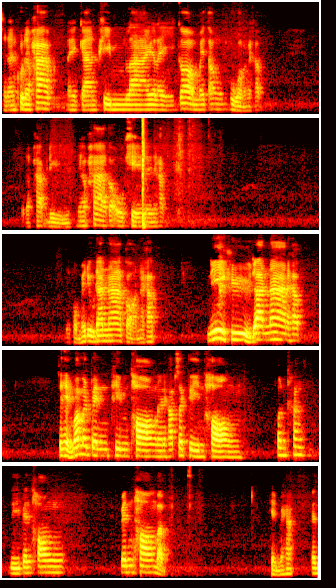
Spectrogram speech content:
ฉะนั้นคุณภาพในการพิมพ์ลายอะไรก็ไม่ต้องห่วงนะครับ ภาพดี เนื้อผ้าก็โอเคเลยนะครับ เดี๋ยวผมให้ดูด้านหน้าก่อนนะครับ นี่คือด้านหน้านะครับ จะเห็นว่ามันเป็นพิมพ์ทองเลยนะครับ สกรีนทองค่อนข้างดีเป็นทอง เป็นทองแบบ เห็นไหมฮะเป็น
